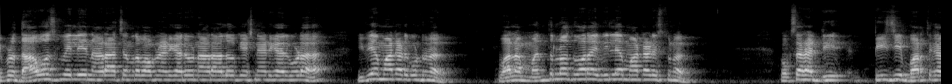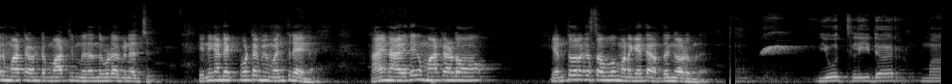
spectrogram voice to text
ఇప్పుడు దావోస్కి వెళ్ళి నారా చంద్రబాబు నాయుడు గారు నారా లోకేష్ నాయుడు గారు కూడా ఇవే మాట్లాడుకుంటున్నారు. వాళ్ళ మంత్రుల ద్వారా వీళ్ళే మాట్లాడిస్తున్నారు. ఒకసారి ఆ డి టీజీ భరత్ గారు మాట్లాడే మాటలు మీరందరూ కూడా వినొచ్చు. ఎందుకంటే కూటమి మంత్రి ఆయన. ఆయన ఆ విధంగా మాట్లాడడం ఎంతవరకు సభ మనకైతే అర్థం కావడం లేదు యూత్ లీడర్ మా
